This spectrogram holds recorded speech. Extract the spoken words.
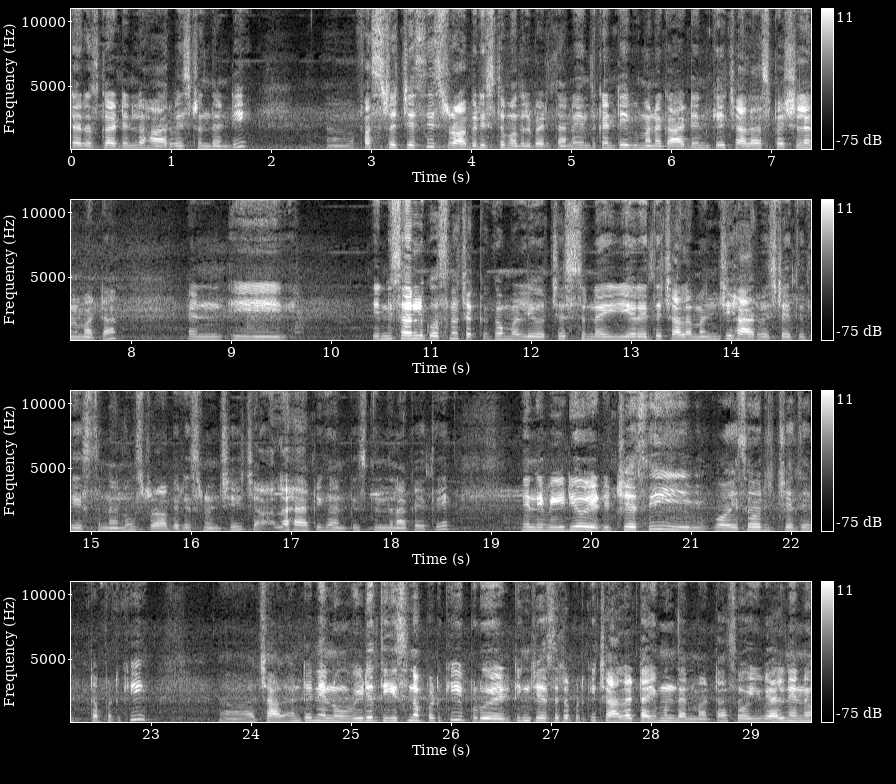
టెర్రస్ గార్డెన్లో హార్వెస్ట్ ఉందండి. ఫస్ట్ వచ్చేసి స్ట్రాబెర్రీస్తో మొదలు పెడతాను. ఎందుకంటే ఇవి మన గార్డెన్కే చాలా స్పెషల్ అనమాట అండ్ ఈ ఎన్నిసార్లు కోసినా చక్కగా మళ్ళీ వచ్చేస్తున్నాయి. ఈ ఇయర్ అయితే చాలా మంచి హార్వెస్ట్ అయితే తీస్తున్నాను. స్ట్రాబెర్రీస్ నుంచి చాలా హ్యాపీగా అనిపిస్తుంది నాకైతే. నేను ఈ వీడియో ఎడిట్ చేసి వాయిస్ ఓవర్ ఇచ్చేటప్పటికి చాలా అంటే నేను వీడియో తీసినప్పటికీ ఇప్పుడు ఎడిటింగ్ చేసేటప్పటికి చాలా టైం ఉందన్నమాట. సో ఈవేళ నేను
